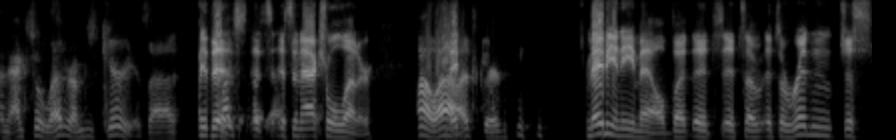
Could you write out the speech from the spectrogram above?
an actual letter? I'm just curious. Uh, It like is. know It's it's an actual letter. oh wow, Maybe- that's good. Maybe an email, but it's it's a it's a written. Just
